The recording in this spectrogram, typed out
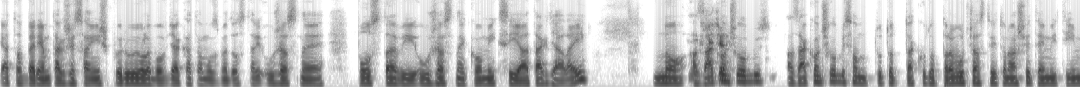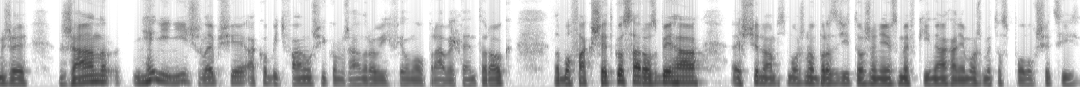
ja to beriem tak, že sa inšpirujú, lebo vďaka tomu sme dostali úžasné postavy, úžasné komiksy a tak ďalej. No a zakončil, by, a zakončil by som túto takúto prvú časť tejto našej témy tým, že žánr není nič lepšie ako byť fanúšikom žánrových filmov práve tento rok, lebo fakt všetko sa rozbieha, ešte nám možno brzdí to, že nie sme v kinách a nemôžeme to spolu všetci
